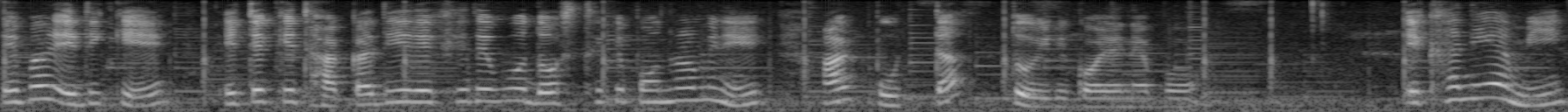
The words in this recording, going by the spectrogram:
এবার এদিকে এটাকে ঢাকা দিয়ে রেখে দেব দশ থেকে পনেরো মিনিট আর পুরটা তৈরি করে নেব। এখানে আমি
